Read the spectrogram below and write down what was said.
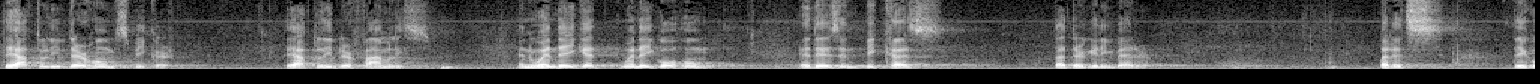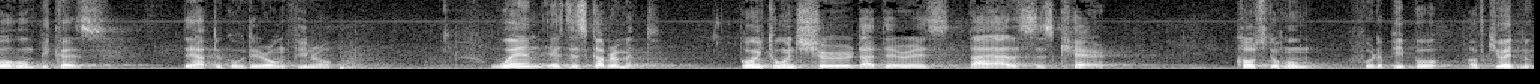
They have to leave their homes, Speaker. They have to leave their families. And when they, get, when they go home, it isn't because that they're getting better but it's they go home because they have to go to their own funeral. When is this government going to ensure that there is dialysis care close to home for the people of Kiiwetinoong?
